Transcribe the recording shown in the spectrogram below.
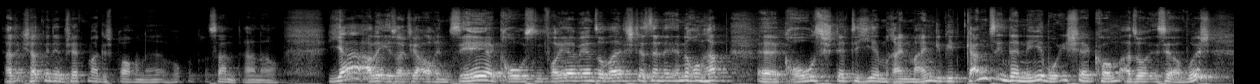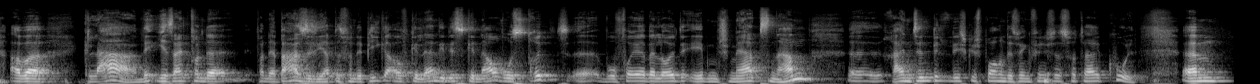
Ich hatte, ich hatte mit dem Chef mal gesprochen, ne? hochinteressant, Hanau. Ja, aber ihr seid ja auch in sehr großen Feuerwehren, soweit ich das in Erinnerung habe. Äh, Großstädte hier im Rhein-Main-Gebiet, ganz in der Nähe, wo ich herkomme. Also ist ja auch wurscht. Aber klar, ihr seid von der, von der Basis, ihr habt das von der Pike auf gelernt, ihr wisst genau, wo es drückt, äh, wo Feuerwehrleute eben Schmerzen haben. Äh, rein sinnbildlich gesprochen, deswegen finde ich das total cool. Ähm,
